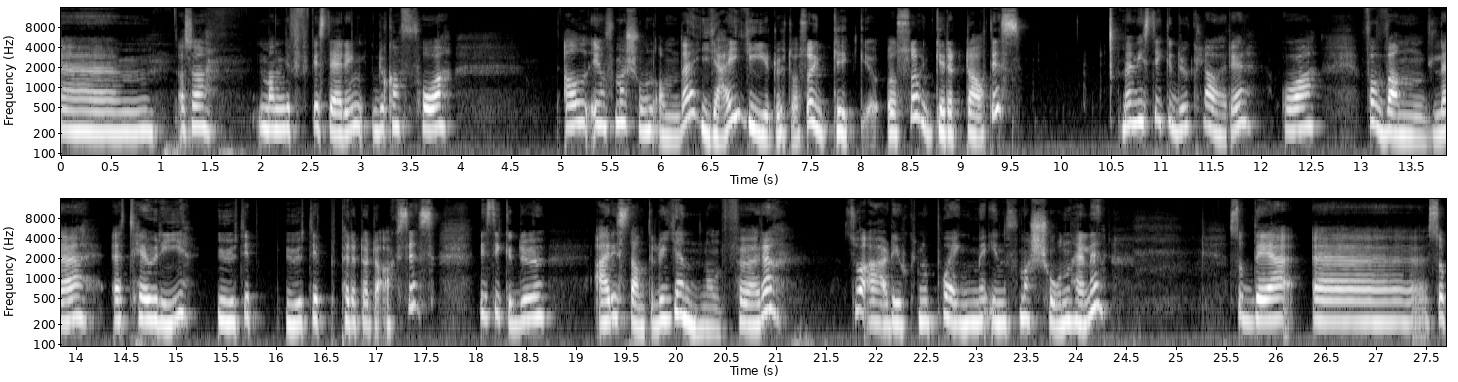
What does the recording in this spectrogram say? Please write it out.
um, Altså, manifestering Du kan få all informasjon om det. Jeg gir det ut også, også gratis. Men hvis ikke du klarer å forvandle teori ut i, ut i praksis, hvis ikke du er i stand til å gjennomføre, så er det jo ikke noe poeng med informasjonen heller. Så det eh, Så,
